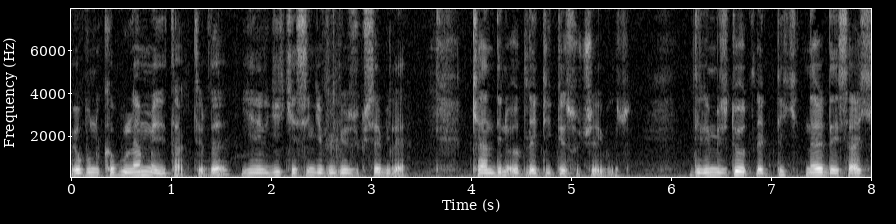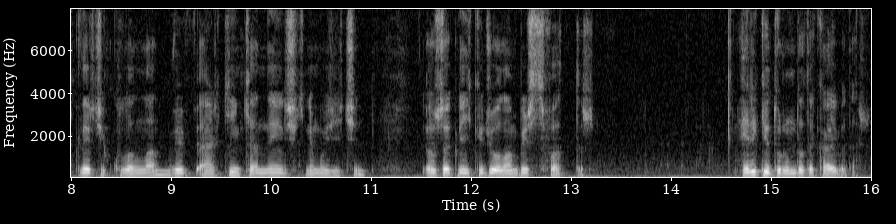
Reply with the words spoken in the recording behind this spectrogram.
ve bunu kabullenmediği takdirde yenilgi kesin gibi gözükse bile kendini ödleklikle suçlayabilir. Dilimizde ödleklik neredeyse erkekler için kullanılan ve erkeğin kendine ilişkin imajı için özellikle yıkıcı olan bir sıfattır. Her iki durumda da kaybeder.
